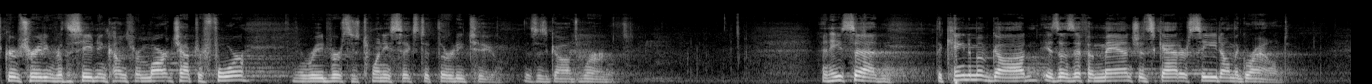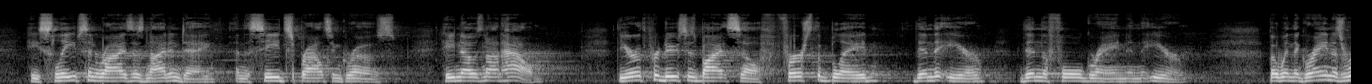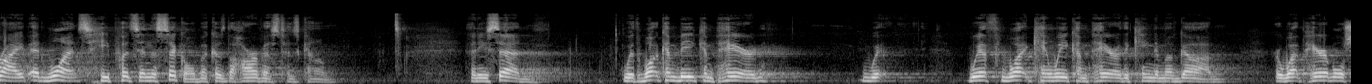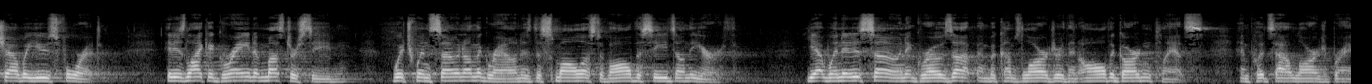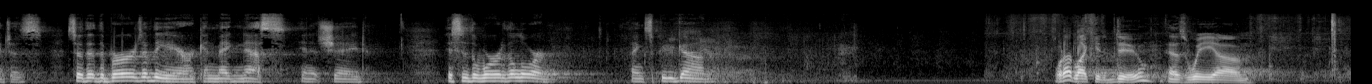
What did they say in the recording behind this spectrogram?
Scripture reading for this evening comes from Mark chapter 4. We'll read verses 26 to 32. This is God's Word. And he said, The kingdom of God is as if a man should scatter seed on the ground. He sleeps and rises night and day, and the seed sprouts and grows. He knows not how. The earth produces by itself first the blade, then the ear, then the full grain in the ear. But when the grain is ripe, at once he puts in the sickle because the harvest has come. And he said, With what can be compared, with, with what can we compare the kingdom of God? Or what parable shall we use for it? It is like a grain of mustard seed, which when sown on the ground is the smallest of all the seeds on the earth. Yet when it is sown, it grows up and becomes larger than all the garden plants and puts out large branches so that the birds of the air can make nests in its shade. This is the word of the Lord. Thanks be to God. What I'd like you to do as we um,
